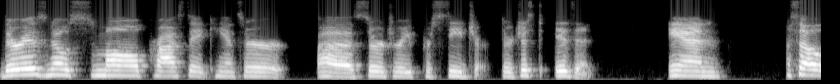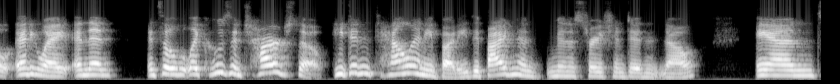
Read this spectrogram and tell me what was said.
there is no small prostate cancer uh, surgery procedure. There just isn't. And so anyway, and then and so like who's in charge though? He didn't tell anybody. The Biden administration didn't know. And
